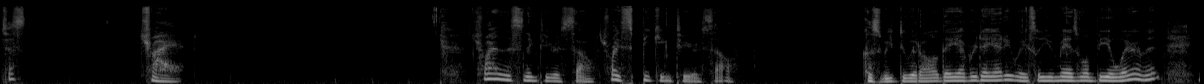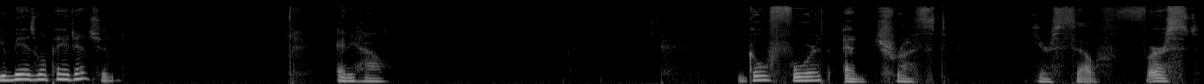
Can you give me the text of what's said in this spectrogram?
just try it. Try listening to yourself. Try speaking to yourself. Because we do it all day, every day anyway, so you may as well be aware of it. You may as well pay attention. Anyhow, go forth and trust yourself first.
